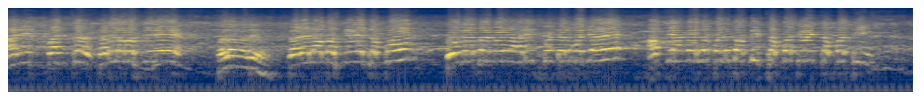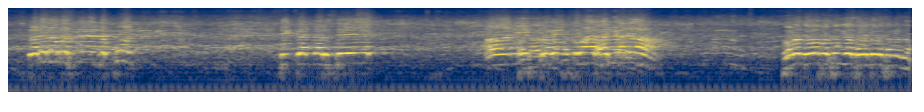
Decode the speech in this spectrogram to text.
आणि पंच कडेला बसलेले. कडेला बसलेले जपून दोघांचा मिळून अडीच क्विंटल म्हणजे आहे. आपल्या अंगाला पडत आपली चपाती होईल चपाती. कडेला बसलेले जपून. सिकंदर शेख प्रवीण कुमार हरियाणा. थोडं थोडं बसून घ्या थोडं थोडं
